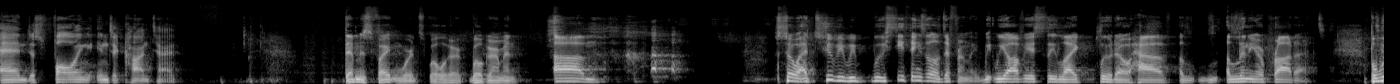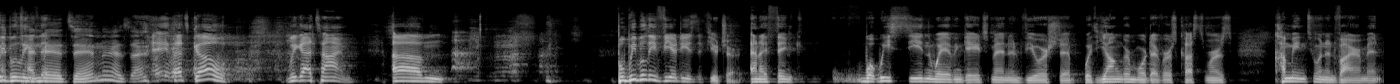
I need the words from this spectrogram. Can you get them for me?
and just falling into content. Them is fighting words, Will, Will Gurman. Um, so at Tubi, we, we see things a little differently. We, we obviously, like Pluto, have a, a linear product, but we believe ten that, minutes in. Is that? Hey, let's go. We got time. Um, but we believe VOD is the future, and I think what we see in the way of engagement and viewership with younger, more diverse customers coming to an environment,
